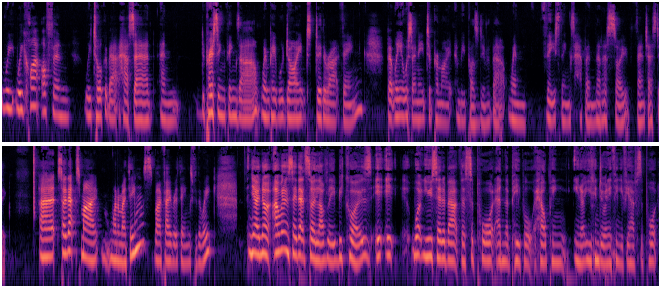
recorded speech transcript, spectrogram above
we we quite often we talk about how sad and depressing things are when people don't do the right thing, but we also need to promote and be positive about when these things happen that are so fantastic. Uh, so that's my one of my things, my favorite things for the week. Yeah, no, I want to say that's so lovely because it, it, what you said about the support and the people helping, you know, you can do anything if you have support,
